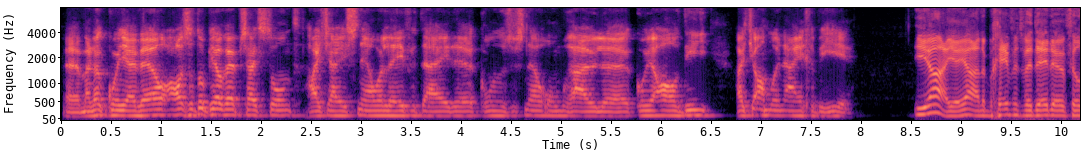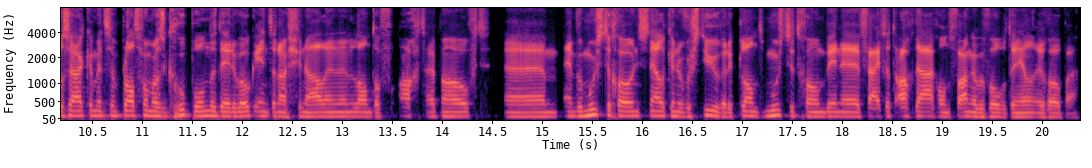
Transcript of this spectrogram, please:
uh, maar dan kon jij wel, als het op jouw website stond, had jij snelle levertijden, konden ze snel omruilen, kon je al die, had je allemaal in eigen beheer. Ja, ja, ja. En op een gegeven moment, we deden veel zaken met zo'n platform als Groupon. Dat deden we ook internationaal in een land of acht uit mijn hoofd. Um, en we moesten gewoon snel kunnen versturen. De klant moest het gewoon binnen vijf tot acht dagen ontvangen, bijvoorbeeld in heel Europa.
